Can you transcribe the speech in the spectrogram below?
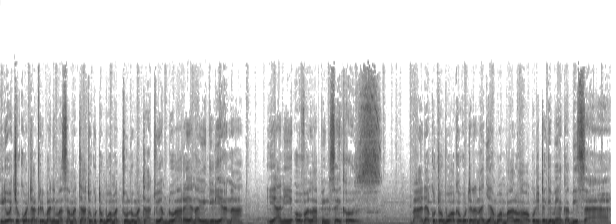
Iliwachukua takribani masaa matatu kutoboa matundu matatu ya mduara yanayoingiliana, yani overlapping cycles. Baada ya kutoboa wakakutana na jambo ambalo hawakulitegemea kabisa.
